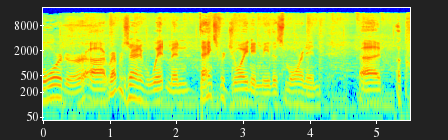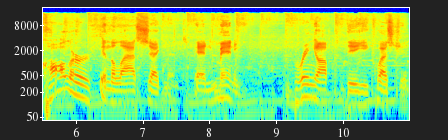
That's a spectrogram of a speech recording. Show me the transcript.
border. Uh, Representative Wittman, thanks for joining me this morning. Uh, a caller in the last segment, and many bring up the question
